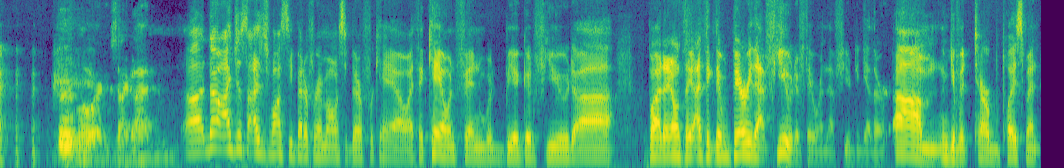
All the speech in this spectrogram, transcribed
Good lord. Sorry, go ahead. Uh, no, I just I just want to see better for him. I want to see better for KO. I think KO and Finn would be a good feud. Uh, but I don't think I think they would bury that feud if they were in that feud together. Um, and give it terrible placement.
